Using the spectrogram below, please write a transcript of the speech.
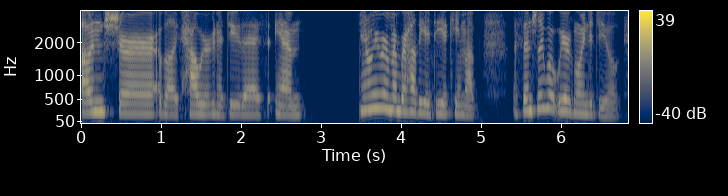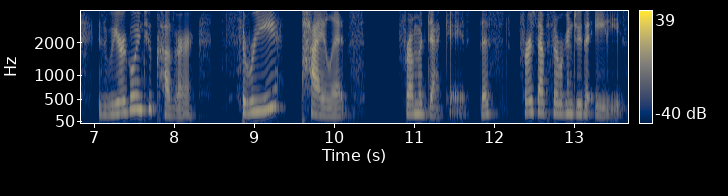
unsure about like how we were gonna do this, and I don't even remember how the idea came up. Essentially, what we are going to do is we are going to cover three pilots from a decade. This first episode, we're gonna do the 80s,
